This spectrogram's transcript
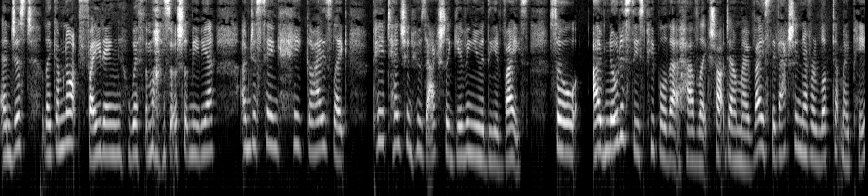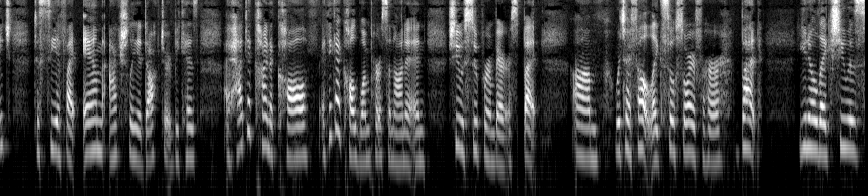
and just like I'm not fighting with them on social media. I'm just saying, hey guys, like pay attention who's actually giving you the advice. So I've noticed these people that have like shot down my advice, they've actually never looked at my page to see if I am actually a doctor because I've had to kind of call, I think I called one person on it and she was super embarrassed, but um, which I felt like so sorry for her. But you know, like she was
